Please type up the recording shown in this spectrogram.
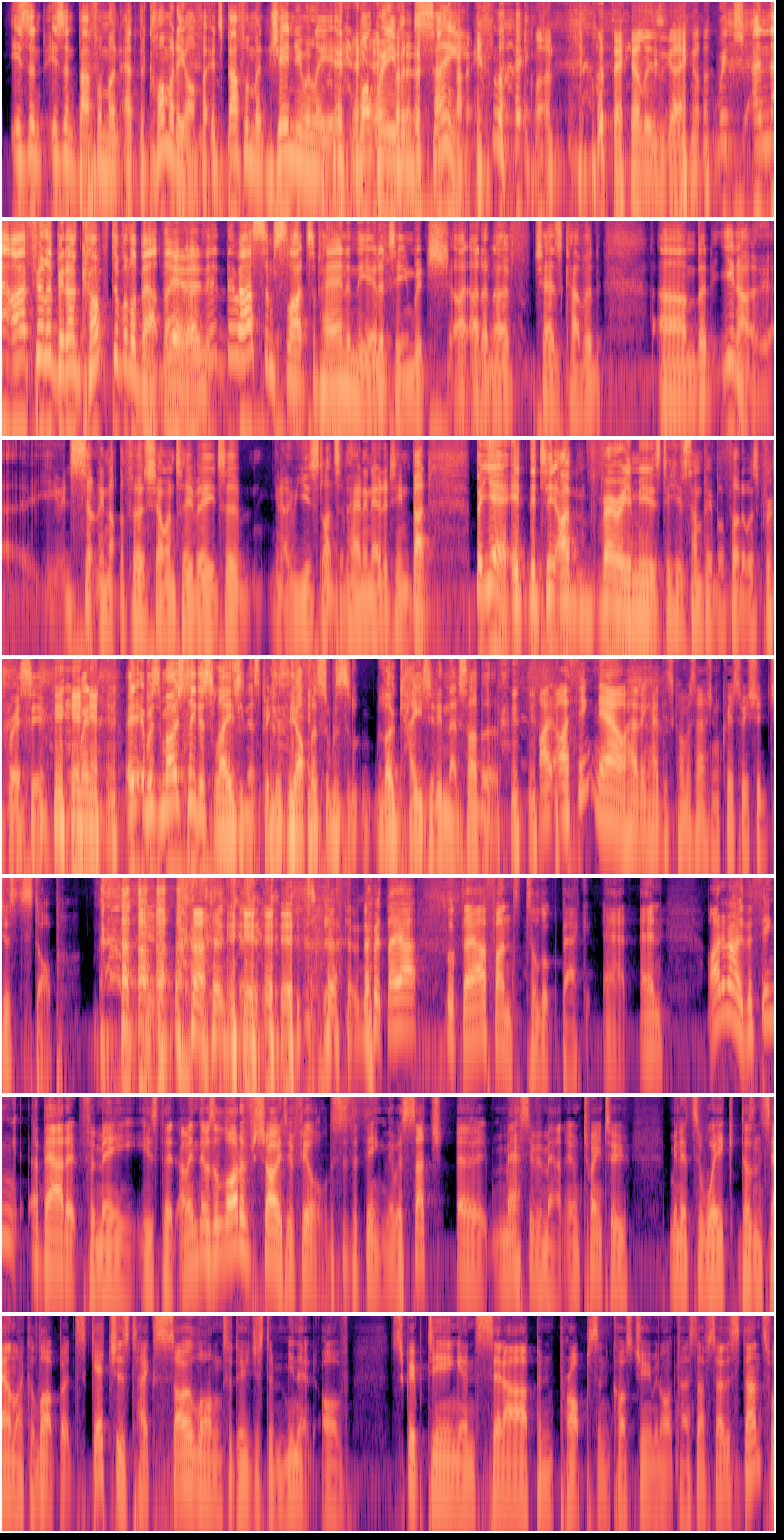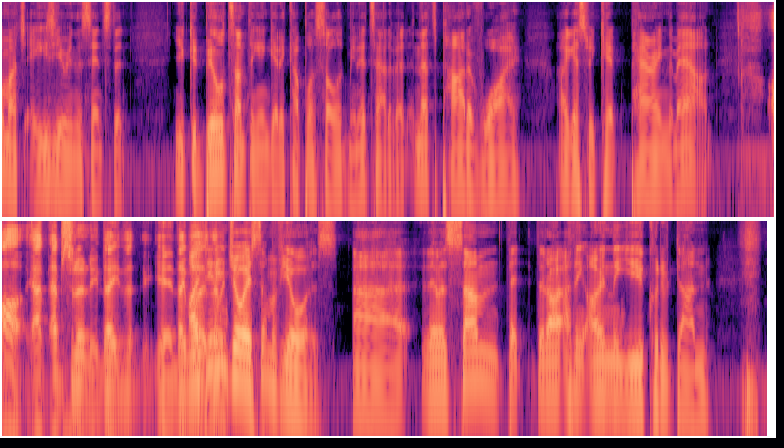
isn't isn't bafflement at the comedy offer. It's bafflement genuinely at what we're even saying. like, what the hell is going on? which and now I feel a bit uncomfortable about that. Yeah, there, there are some sleights of hand in the editing, which I, I don't know if Chaz covered, um, but you know, it's certainly not the first show on TV to you know use sleights mm. of hand in editing. But but yeah, it, it's, I'm very amused to hear some people thought it was progressive when it, it was mostly just laziness because the office was located in that suburb. I, I think now, having had this conversation, Chris, we should just stop. no, but they are look, they are fun to look back at, and I don't know. The thing about it for me is that I mean, there was a lot of show to fill. This is the thing. There was such a massive amount. You know, twenty-two minutes a week doesn't sound like a lot, but sketches take so long to do just a minute of scripting and setup and props and costume and all that kind of stuff. So the stunts were much easier in the sense that you could build something and get a couple of solid minutes out of it, and that's part of why I guess we kept powering them out. Oh, absolutely. They, th yeah, they were. I did they were- enjoy some of yours. Uh, there was some that, that I, I think only you could have done,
